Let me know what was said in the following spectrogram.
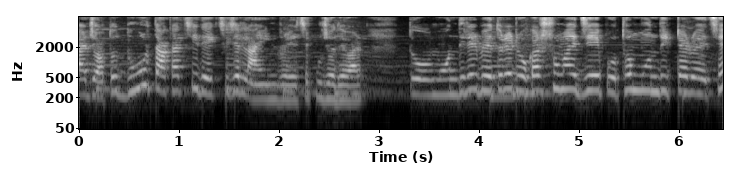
আর যত দূর তাকাচ্ছি দেখছি যে লাইন রয়েছে পুজো দেওয়ার। তো মন্দিরের ভেতরে ঢোকার সময় যে প্রথম মন্দিরটা রয়েছে,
